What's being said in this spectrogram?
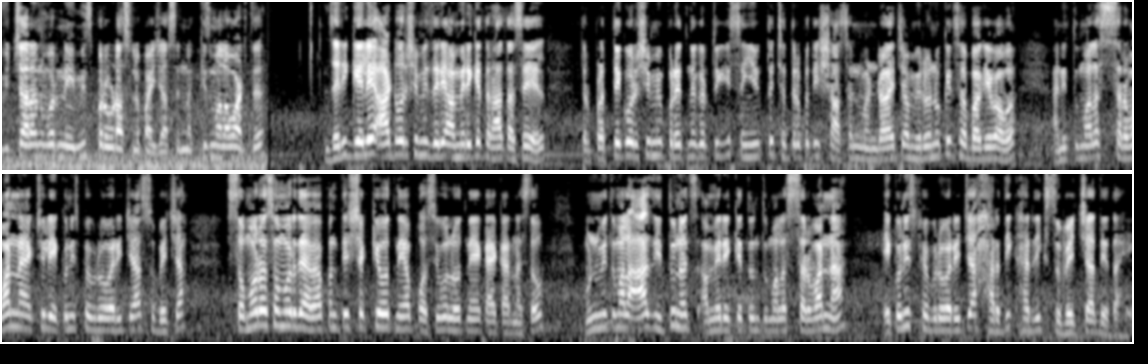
विचारांवर नेहमीच प्रौढ असलं पाहिजे असं नक्कीच मला वाटतं. जरी गेले आठ वर्ष मी जरी अमेरिकेत राहत असेल तर प्रत्येक वर्षी मी प्रयत्न करतो की संयुक्त छत्रपती शासन मंडळाच्या मिरवणुकीत सहभागी व्हावं. आणि तुम्हाला सर्वांना ऍक्च्युली एकोणीस फेब्रुवारीच्या शुभेच्छा समोरासमोर द्याव्या पण ते शक्य होत नाही पॉसिबल होत नाही काय कारणास्तव. म्हणून मी तुम्हाला आज इथूनच अमेरिकेतून तुम्हाला सर्वांना एकोणीस फेब्रुवारीच्या हार्दिक हार्दिक शुभेच्छा देत आहे.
